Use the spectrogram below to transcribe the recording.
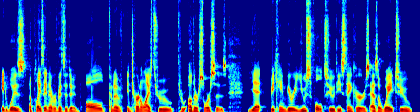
it was a place they never visited, all kind of internalized through through other sources, yet became very useful to these thinkers as a way to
